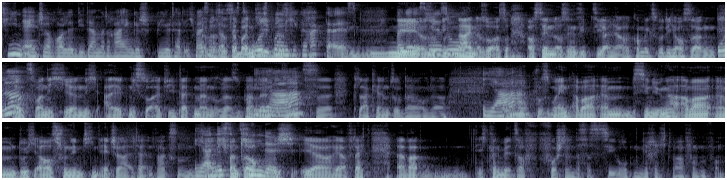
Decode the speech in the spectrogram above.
Teenager-Rolle, die da mit reingespielt hat. Ich weiß Ja, nicht, ob das der ursprüngliche das- Charakter ist. Nee, ist also, so. nein, also, also aus den, aus den 70er-Jahre-Comics würde ich auch sagen. Oder? Ähm, zwar nicht, äh, nicht alt, nicht so alt wie Batman oder Superman, Ja. also jetzt äh, Clark Kent oder, oder Ja. äh, Bruce Wayne, aber ähm, ein bisschen jünger, aber ähm, durchaus schon dem Teenager-Alter entwachsen. Ja, äh, nicht ich so fand's auch, kindisch. ich eher, ja, vielleicht, aber ich könnte mir jetzt auch vorstellen, dass das zielgruppengerecht war vom, vom,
